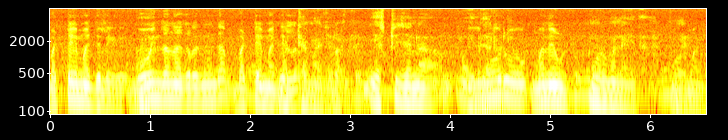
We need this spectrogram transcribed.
ಬಟ್ಟೆ ಮಜಲಿಗೆ ಗೋವಿಂದ ನಗರದಿಂದ ಬಟ್ಟೆ ಮಜಲ ಎಷ್ಟು ಜನ ಇಲ್ಲಿ ಮೂರು ಮನೆ ಉಂಟು. ಮೂರು ಮನೆ ಇದೆ ಮೂರು ಮನೆ.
